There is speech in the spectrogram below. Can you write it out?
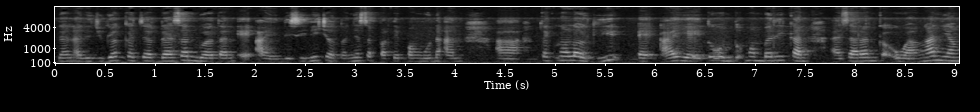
Dan ada juga kecerdasan buatan AI. Di sini contohnya seperti penggunaan uh, teknologi AI yaitu untuk memberikan uh, saran keuangan yang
